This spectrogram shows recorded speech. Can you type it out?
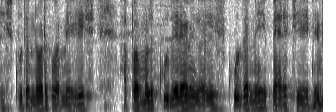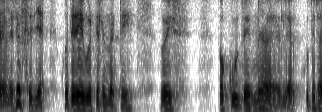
ഗൈസ് കുതിരനോടൊക്കെ പറഞ്ഞു ഗൈസ് അപ്പം നമ്മൾ കുതിരയാണ്. ഗൈസ് കുതിരനെ പേര ചേരുന്നുണ്ട്. നല്ല രസമില്ല കുതിര വീട്ടിൽ നിന്നിട്ട്. ഗൈസ് അപ്പോൾ കുതിരനെ അല്ല കുതിര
